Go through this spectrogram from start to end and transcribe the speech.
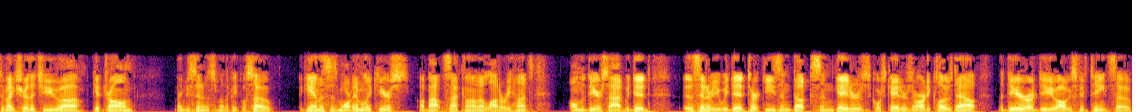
to make sure that you uh, get drawn, maybe sooner than some other people. So again, this is more Emily Kearse about the South Carolina lottery hunts on the deer side. We did this interview. We did turkeys and ducks and gators. Of course, gators are already closed out. The deer are due August 15th. So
